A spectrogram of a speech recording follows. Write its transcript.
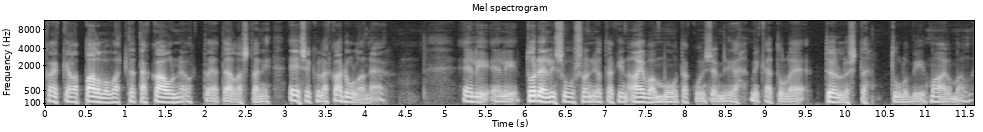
kaikkialla palvovat tätä kauneutta ja tällaista, niin ei se kyllä kadulla näy. Eli, eli todellisuus on jotakin aivan muuta kuin se, mikä, mikä tulee töllöstä tulviin maailmalle.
